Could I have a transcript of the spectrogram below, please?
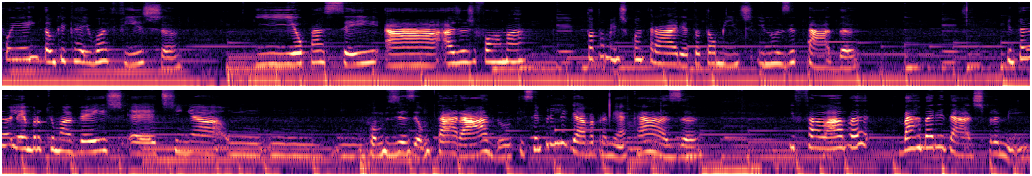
foi aí então que caiu a ficha e eu passei a agir de forma totalmente contrária, totalmente inusitada. Então eu lembro que uma vez é, tinha um, um, um, vamos dizer, um tarado que sempre ligava para minha casa e falava barbaridades para mim.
